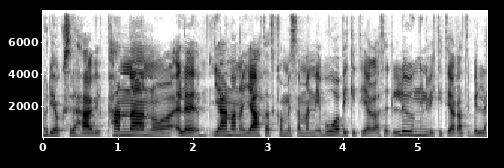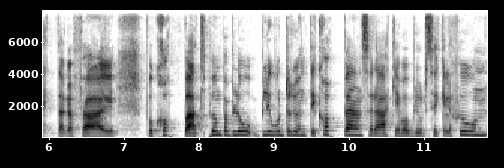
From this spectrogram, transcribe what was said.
Och det är också det här pannan och, eller hjärnan och hjärtat kommer i samma nivå, vilket ger oss ett lugn, vilket gör att det blir lättare för vår kropp att pumpa blod, blod runt i kroppen, så det ökar vår blodcirkulation,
